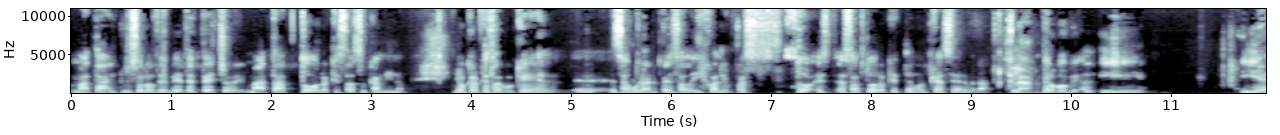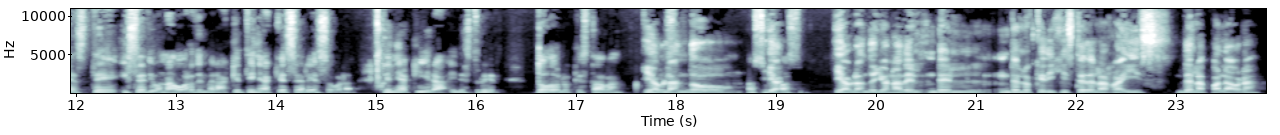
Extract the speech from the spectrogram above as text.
mata incluso los bebés de pecho y mata todo lo que está a su camino. Yo creo que es algo que eh, seguro haber pensado, híjole, pues todo, hasta todo lo que tengo que hacer, ¿verdad? Claro. Pero, y, y este, y se dio una orden, ¿verdad? Que tenía que hacer eso, ¿verdad? Tenía que ir a y destruir todo lo que estaba. Y hablando, a su paso. Y hablando, Jonah, del, del, de lo que dijiste de la raíz de la palabra,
